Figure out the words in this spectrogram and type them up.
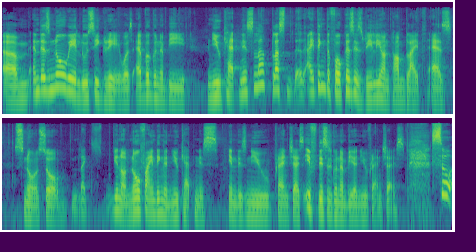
um, and there's no way Lucy Gray was ever going to be new Katniss. lah. Plus, I think the focus is really on Tom Blyth as Snow. So, like you know, no finding a new Katniss in this new franchise if this is going to be a new franchise. So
